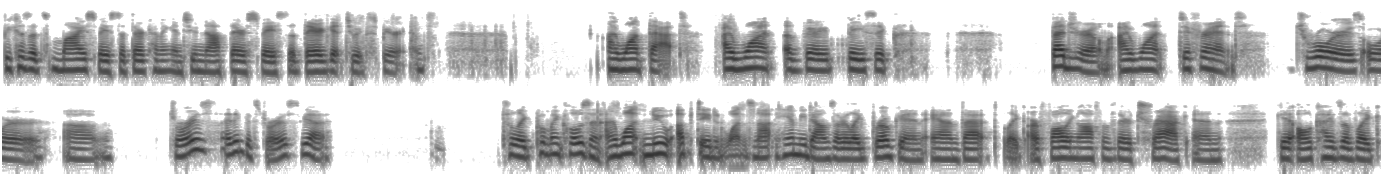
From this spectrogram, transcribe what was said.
because it's my space that they're coming into, not their space that they get to experience. I want that. I want a very basic bedroom. I want different drawers or um, drawers. I think it's drawers. Yeah, to like put my clothes in. I want new updated ones, not hand-me-downs that are like broken and that like are falling off of their track and get all kinds of like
